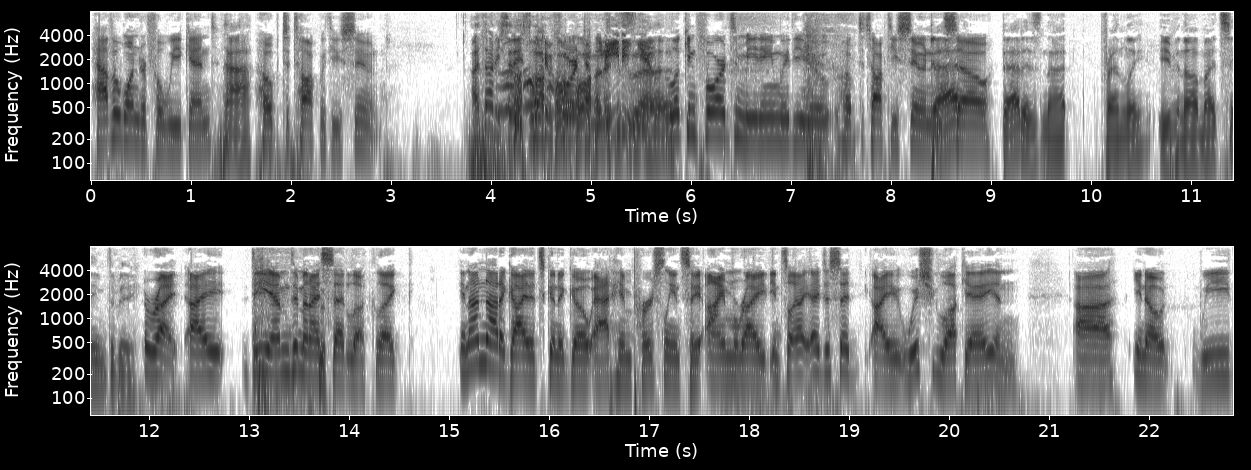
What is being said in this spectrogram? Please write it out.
"Have a wonderful weekend. Ah. Hope to talk with you soon." I thought he said he's looking forward to What is meeting you. Looking forward to meeting with you. Hope to talk to you soon. and so, that is not friendly, even though it might seem to be. right, I DM'd him and I said, "Look, like." And I'm not a guy that's going to go at him personally and say I'm right. And so I, I just said I wish you luck, eh? And uh, you know we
